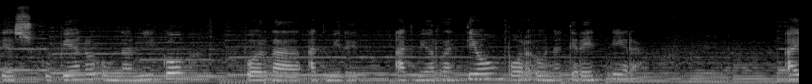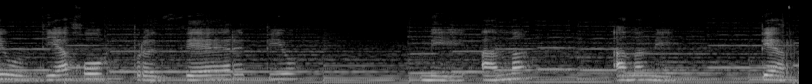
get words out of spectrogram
descubriendo un amigo por la admiración por una tercera. Hay un viejo proverbio, me ama, ama mi perro.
